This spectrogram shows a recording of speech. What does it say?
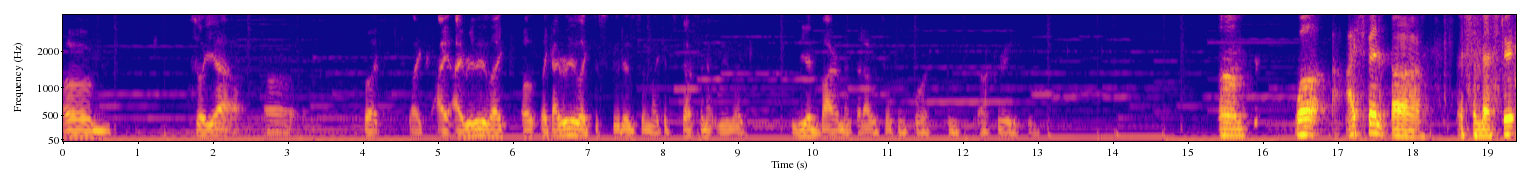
um. So yeah. Uh, but like I, I really like uh, like I really like the students and like it's definitely like the environment that I was looking for in uh, creatively. Um, well, I spent uh, a semester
